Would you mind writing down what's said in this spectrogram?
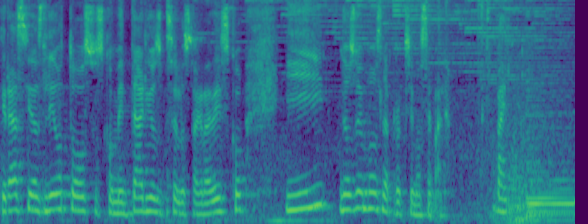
Gracias, leo todos sus comentarios, se los agradezco y nos vemos la próxima semana. Bye.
